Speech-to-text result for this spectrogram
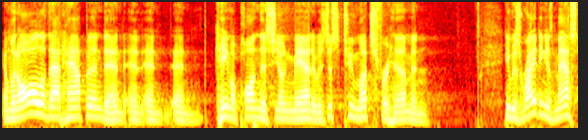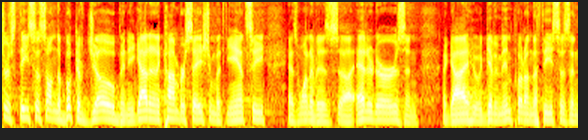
And when all of that happened and, and, and, and came upon this young man, it was just too much for him. And he was writing his master's thesis on the book of Job, and he got in a conversation with Yancey as one of his uh, editors and a guy who would give him input on the thesis. And,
